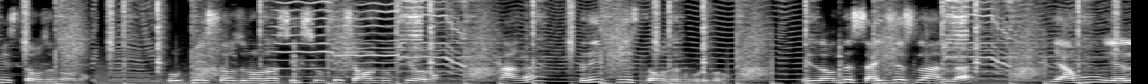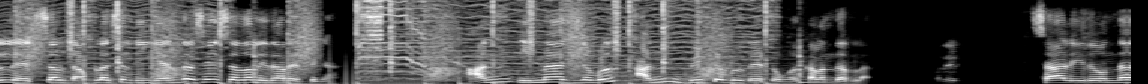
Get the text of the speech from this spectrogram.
பீஸ் தௌசண்ட் வரும். டூ பீஸ் தௌசண்ட் வரும் சிக்ஸ் ஃபிஃப்டி செவன் ஃபிஃப்டி வரும். நாங்கள் த்ரீ பீஸ் தௌசண்ட் கொடுக்குறோம். இதில் வந்து சைஸஸ்லாம் இல்லை. M L XL double XL நீங்கள் எந்த சைஸ் இருந்தாலும் இதாக ரேட்டுங்க அன்இமேஜினபிள் அன்பீட்டபிள் ரேட் உங்கள் கலந்தரில் சார் இது வந்து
